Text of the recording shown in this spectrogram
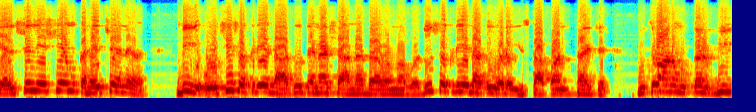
કેલ્શિયમ કહે છે અને ડી ઓછી સક્રિય ધાતુ તેના શાના દ્રાવણમાં વધુ સક્રિય ધાતુ વડે વિસ્થાપન થાય છે. મિત્રો આનો ઉત્તર બી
